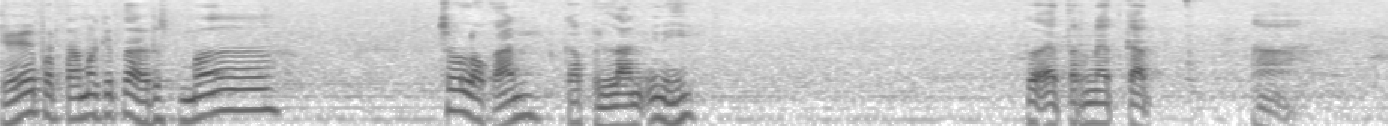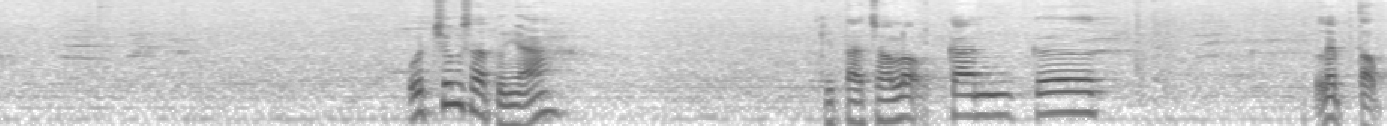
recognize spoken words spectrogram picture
Oke pertama kita harus mencolokkan kabelan ini ke Ethernet card. Nah, ujung satunya kita colokkan ke laptop.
